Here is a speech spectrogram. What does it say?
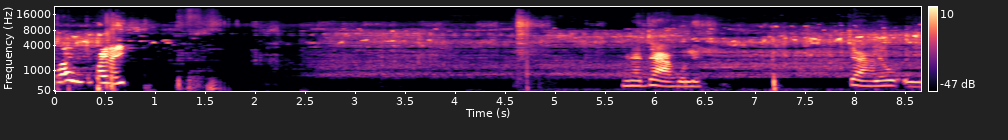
เฮ้ยจะไปไหนไม่น่าจ้างคนเลย จ้างแล้วเออ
